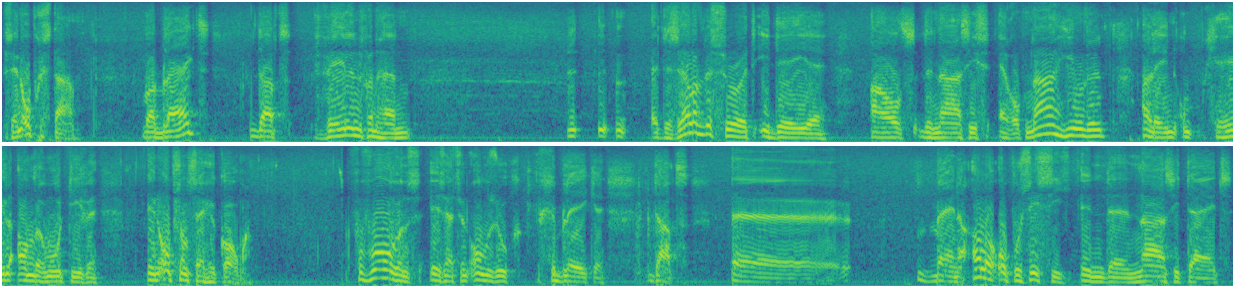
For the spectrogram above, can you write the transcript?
zijn opgestaan. Wat blijkt dat velen van hen dezelfde soort ideeën als de nazi's erop nahielden, alleen om geheel andere motieven in opstand zijn gekomen. Vervolgens is uit zijn onderzoek gebleken dat uh, bijna alle oppositie in de nazi-tijd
